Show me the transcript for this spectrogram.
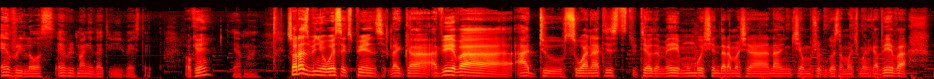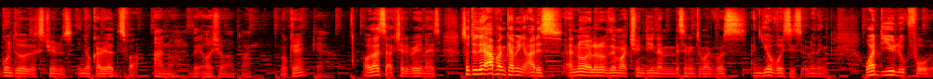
every loss, every money that you invested. Okay. Yeah, man. So that's been your worst experience. Like, uh, have you ever had to sue an artist to tell them, "Hey, mumbo shendara mashira na inchi ya mwisho because of much money"? Have you ever gone to those extremes in your career this far? Ah no, they all show up, man. Okay. Yeah. Oh, that's actually very nice. So to the up and coming artists, I know a lot of them are tuned in and listening to my voice, and your voice is everything. What do you look for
